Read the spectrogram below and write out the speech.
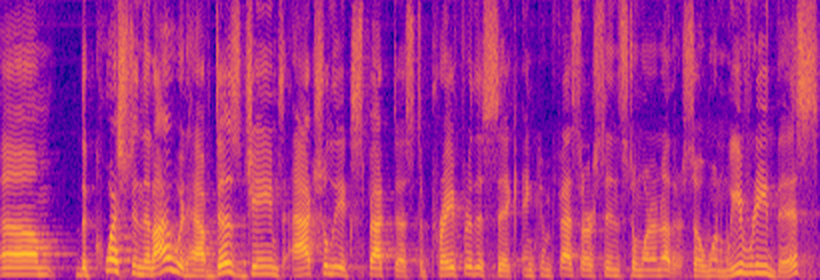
um, the question that I would have does James actually expect us to pray for the sick and confess our sins to one another? So, when we read this,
